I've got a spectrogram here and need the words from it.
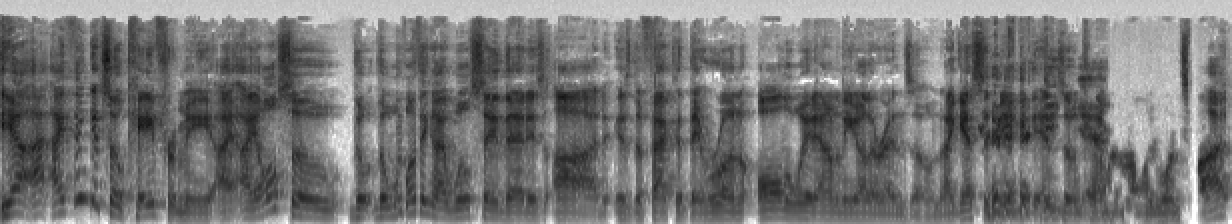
Yeah, I, I, think it's okay for me. I, I, also the the one thing I will say that is odd is the fact that they run all the way down in the other end zone. I guess it may be the end zone yeah. camera only one spot.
